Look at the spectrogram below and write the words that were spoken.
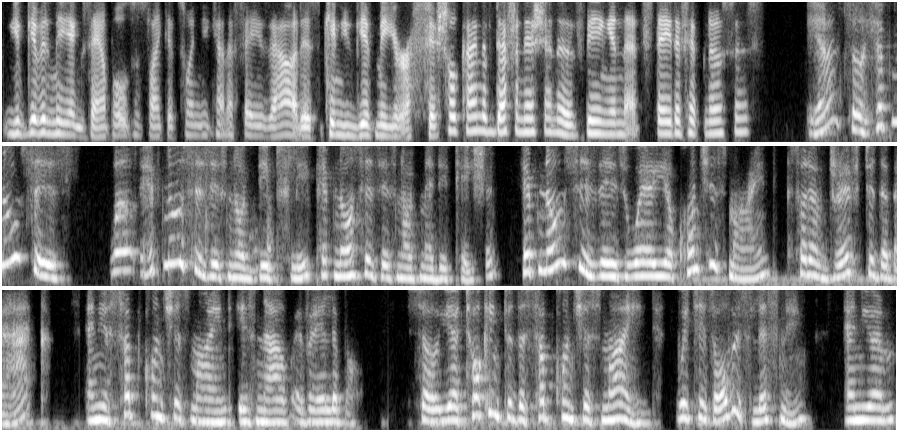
You've given me examples. It's like it's when you kind of phase out. Is can you give me your official kind of definition of being in that state of hypnosis? Yeah. So hypnosis. Well, hypnosis is not deep sleep. Hypnosis is not meditation. Hypnosis is where your conscious mind sort of drift to the back and your subconscious mind is now available. So you're talking to the subconscious mind, which is always listening, and you're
